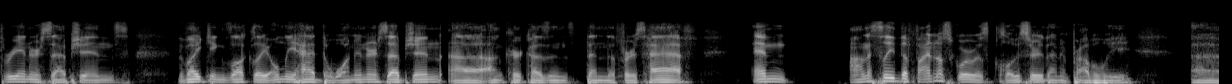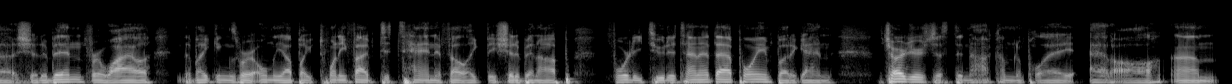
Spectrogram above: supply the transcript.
three interceptions. The Vikings luckily only had the one interception uh, on Kirk Cousins then the first half. And honestly, the final score was closer than it probably uh, should have been for a while. The Vikings were only up like 25 to 10. It felt like they should have been up 42 to 10 at that point. But again, the Chargers just did not come to play at all. Um,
